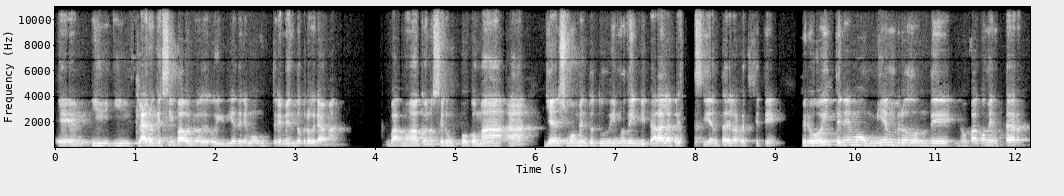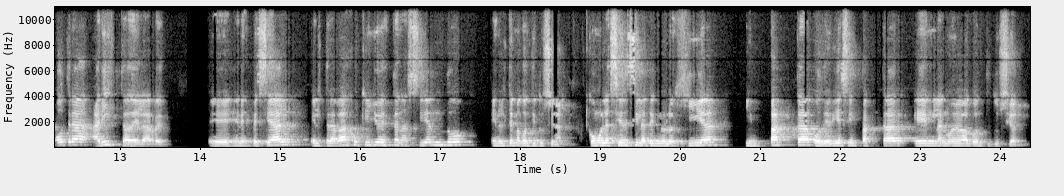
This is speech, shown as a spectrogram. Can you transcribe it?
eh, y, claro que sí, Pablo, hoy día tenemos un tremendo programa. Vamos a conocer un poco más a, ya en su momento tuvimos de invitada a la presidenta de la red GT, pero hoy tenemos un miembro donde nos va a comentar otra arista de la red, eh, en especial el trabajo que ellos están haciendo en el tema constitucional, cómo la ciencia y la tecnología impacta o debiese impactar en la nueva constitución.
